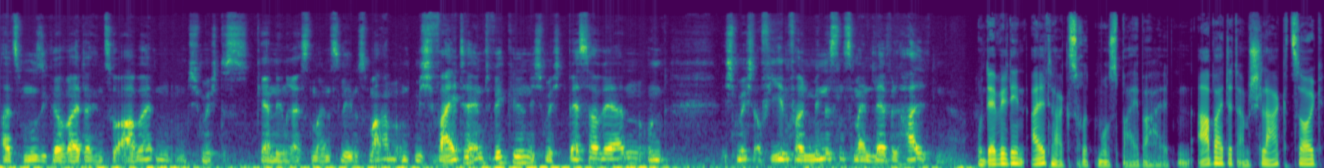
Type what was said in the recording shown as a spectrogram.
als Musiker weiterhin zu arbeiten und ich möchte es gerne den Rest meines Lebens machen und mich weiterentwickeln. Ich möchte besser werden und ich möchte auf jeden Fall mindestens mein Level halten. Ja. Und er will den Alltagsrhythmus beibehalten, arbeitet am Schlagzeug,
